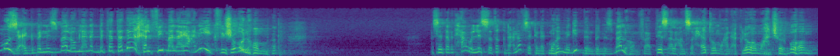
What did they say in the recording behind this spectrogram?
مزعج بالنسبة لهم لأنك بتتداخل فيما لا يعنيك في شؤونهم. بس أنت بتحاول لسه تقنع نفسك إنك مهم جدا بالنسبة لهم فبتسأل عن صحتهم وعن أكلهم وعن شربهم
